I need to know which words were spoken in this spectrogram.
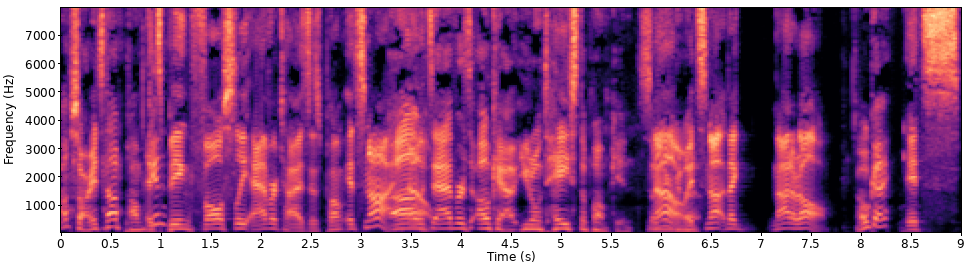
I'm sorry. It's not pumpkin. It's being falsely advertised as pumpkin. It's not. oh, no, it's advert. Okay, you don't taste the pumpkin. So no, gonna- it's not like not at all. okay. It's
